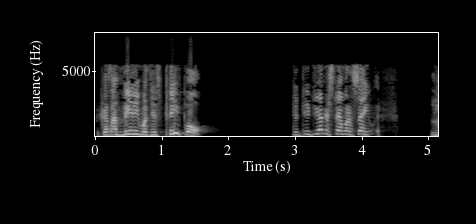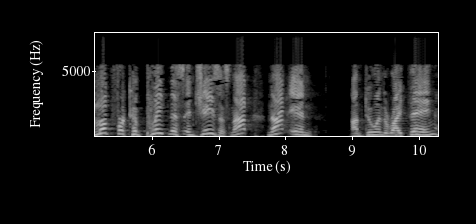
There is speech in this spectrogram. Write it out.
Because I'm meeting with His people. Did, did you understand what I'm saying? Look for completeness in Jesus, not, not in I'm doing the right thing.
